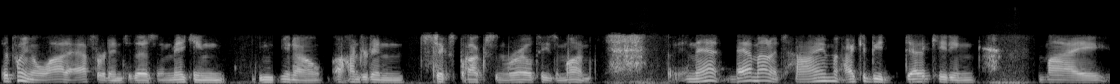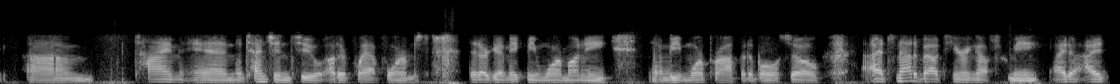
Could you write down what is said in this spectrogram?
they're putting a lot of effort into this and making you know a hundred and six bucks in royalties a month. In that that amount of time, I could be dedicating my um, time and attention to other platforms that are going to make me more money and be more profitable. So uh, it's not about tiering up for me. I, I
